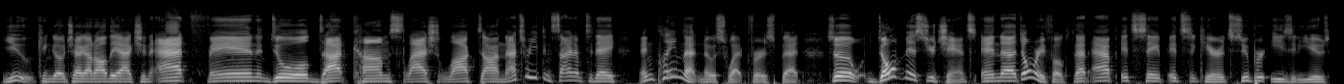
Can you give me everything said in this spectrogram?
You can go check out all the action at fanduel.com slash locked on. That's where you can sign up today and claim that no sweat first bet. So don't miss your chance. And uh, don't worry, folks, that app, it's safe, it's secure, it's super easy to use.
